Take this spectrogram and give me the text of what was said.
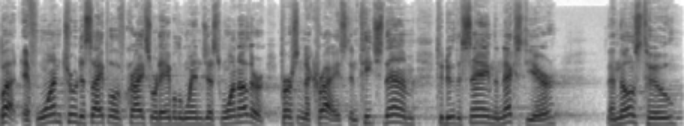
But if one true disciple of Christ were able to win just one other person to Christ and teach them to do the same the next year, then those two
